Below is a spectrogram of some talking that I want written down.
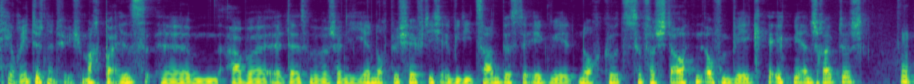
theoretisch natürlich machbar ist, ähm, aber äh, da ist man wahrscheinlich eher noch beschäftigt, irgendwie die Zahnbürste irgendwie noch kurz zu verstauen auf dem Weg irgendwie an den Schreibtisch. genau.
